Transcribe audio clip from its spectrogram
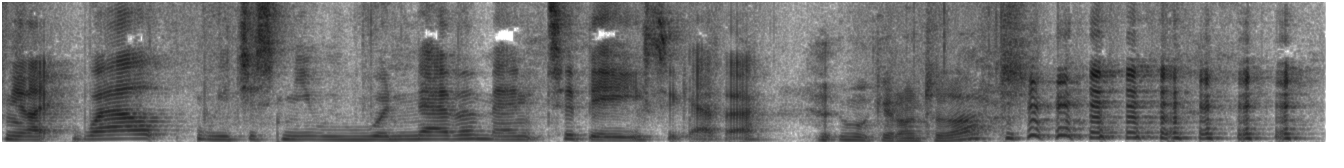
And you're like, well, we just knew we were never meant to be together. We'll get onto that.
